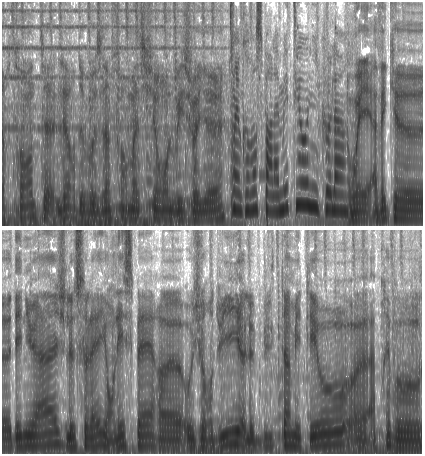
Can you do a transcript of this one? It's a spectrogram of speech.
7h30, l'heure de vos informations, Louise Joyeux. On commence par la météo, Nicolas. Oui, avec euh, des nuages, le soleil, on l'espère euh, aujourd'hui, le bulletin météo euh, après vos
